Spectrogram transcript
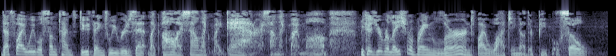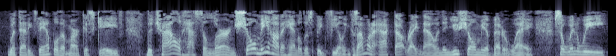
that's why we will sometimes do things we resent, like, oh, I sound like my dad or I sound like my mom. Because your relational brain learns by watching other people. So with that example that Marcus gave, the child has to learn, show me how to handle this big feeling because I'm going to act out right now and then you show me a better way. So when we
